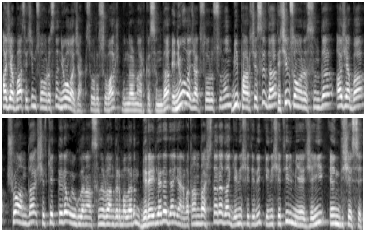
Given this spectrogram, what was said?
acaba seçim sonrasında ne olacak sorusu var bunların arkasında. E ne olacak sorusunun bir parçası da seçim sonrasında acaba şu anda şirketlere uygulanan sınırlandırmaların bireylere de yani vatandaşlara da genişletilip genişletilmeyeceği endişesi.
